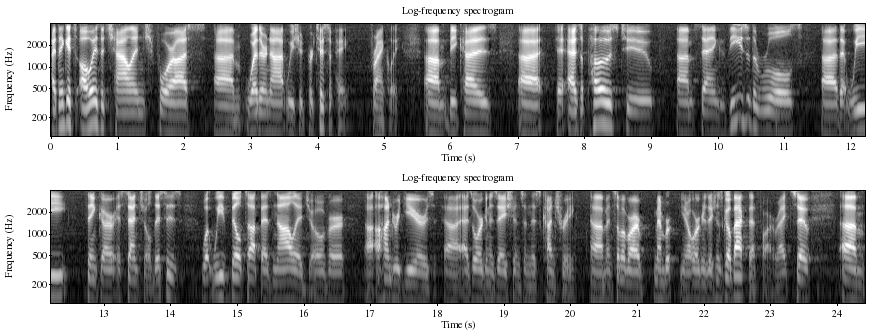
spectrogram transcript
I think it's always a challenge for us um, whether or not we should participate, frankly, um, because uh, as opposed to um, saying these are the rules uh, that we think are essential. This is what we've built up as knowledge over uh, a hundred years uh, as organizations in this country, um, and some of our member, you know, organizations go back that far, right? So, um,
